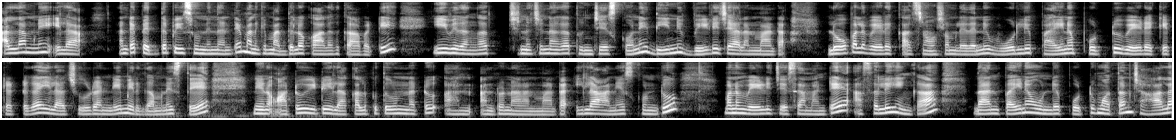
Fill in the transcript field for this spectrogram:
అల్లంని ఇలా అంటే పెద్ద పీస్ ఉండిందంటే మనకి మధ్యలో కాలదు కాబట్టి ఈ విధంగా చిన్న చిన్నగా తుంచేసుకొని దీన్ని వేడి చేయాలన్నమాట. లోపల వేడెక్కాల్సిన అవసరం లేదండి. ఓన్లీ పైన పొట్టు వేడెక్కేటట్టుగా ఇలా చూడండి. మీరు గమనిస్తే నేను అటు ఇటు ఇలా కలుపుతూ ఉన్నట్టు అంటున్నాను అనమాట ఇలా అనేసుకుంటూ మనం వేడి చేసామంటే అసలు ఇంకా దానిపైన ఉండే పొట్టు మొత్తం చాలా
